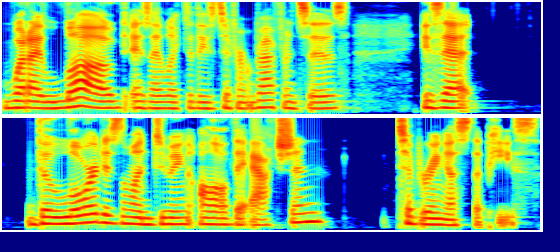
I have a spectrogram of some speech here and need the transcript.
what I loved as I looked at these different references is that the Lord is the one doing all of the action to bring us the peace.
